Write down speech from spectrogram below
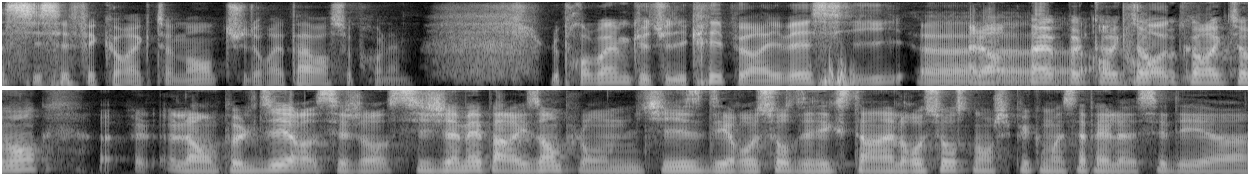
si c'est fait correctement, tu devrais pas avoir ce problème. Le problème que tu décris peut arriver si... Euh, Alors, pas, correctement, euh, là on peut le dire, c'est genre, si jamais par exemple on utilise des ressources, des external ressources, non je sais plus comment ça s'appelle, c'est des... Euh,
